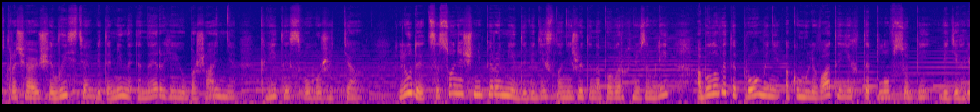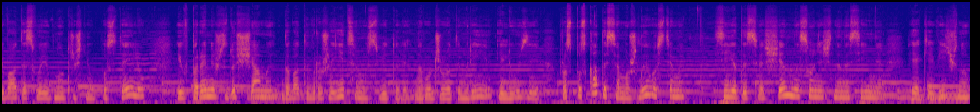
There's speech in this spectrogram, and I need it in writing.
втрачаючи листя, вітаміни, енергію, бажання, квіти свого життя. Люди це сонячні піраміди, відіслані жити на поверхню землі, аби ловити промені, акумулювати їх тепло в собі, відігрівати свою внутрішню постелю і впереміж з дощами давати врожаї цьому світові, народжувати мрії, ілюзії, розпускатися можливостями, сіяти священне сонячне насіння, яке вічно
